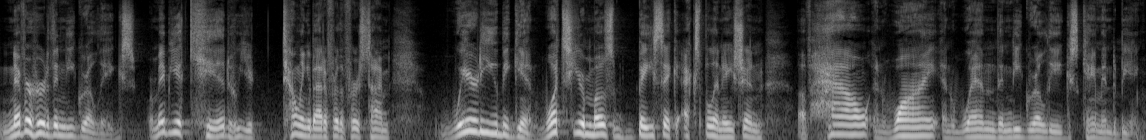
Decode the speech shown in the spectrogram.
never heard of the Negro Leagues, or maybe a kid who you're telling about it for the first time, where do you begin? What's your most basic explanation of how and why and when the Negro Leagues came into being?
